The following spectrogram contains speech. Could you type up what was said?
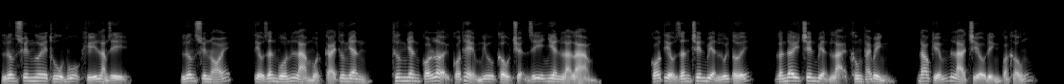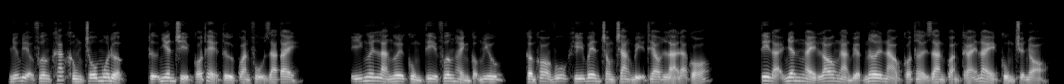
lương xuyên ngươi thu vũ khí làm gì? Lương xuyên nói, tiểu dân vốn là một cái thương nhân thương nhân có lợi có thể mưu cầu chuyện dĩ nhiên là làm có tiểu dân trên biển lui tới, gần đây trên biển lại không thái bình, đao kiếm là triều đình quảng khống, những địa phương khác không chỗ mua được, tự nhiên chỉ có thể từ quan phủ ra tay. Ý ngươi là ngươi cùng ti phương hành cộng mưu, cầm kho vũ khí bên trong trang bị theo là đã có. Ti đại nhân ngày lo ngàn việc nơi nào có thời gian quản cái này cùng chuyện nhỏ,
